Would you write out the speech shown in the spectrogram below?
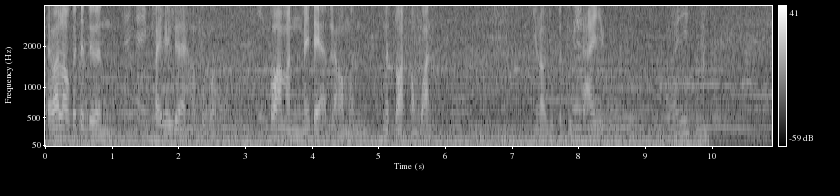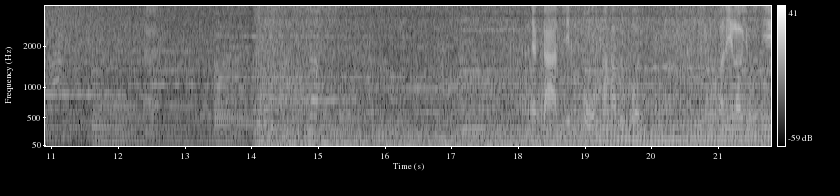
แต่ว่าเราก็จะเดินไปเรื่อยๆครับทุกคน เพราะว่ามันไม่แดดแล้วเหมือนเมื่อตอนกลางวัน นี่เราอยู่ประตูชัยอยู่เฮ้ยบรรยากาศริมโขงนะครับทุกคน อนนี้เราอยู่ที่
